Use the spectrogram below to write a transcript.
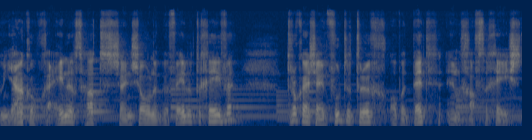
Toen Jacob geëindigd had zijn zonen bevelen te geven, trok hij zijn voeten terug op het bed en gaf de geest.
